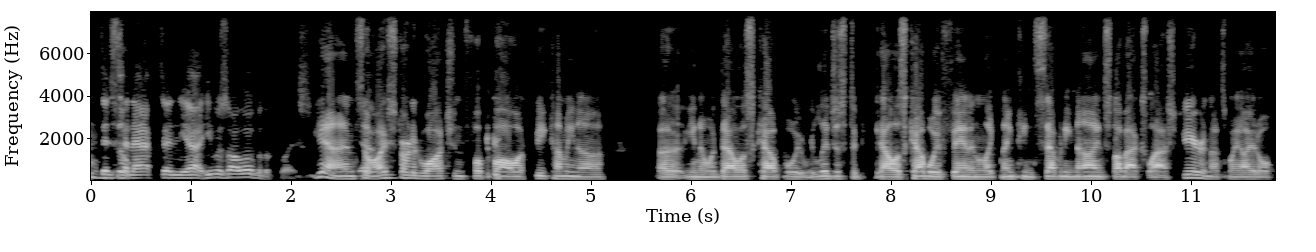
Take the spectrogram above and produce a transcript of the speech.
didn't. So, Acton, yeah, he was all over the place. yeah, and so Yeah. I started watching football, becoming a, a you know a Dallas Cowboy religious to Dallas Cowboy fan in like 1979. Staubach's last year, and that's my idol.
